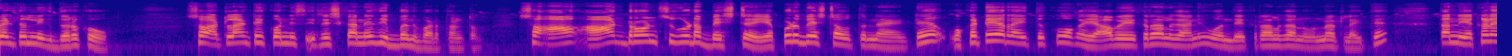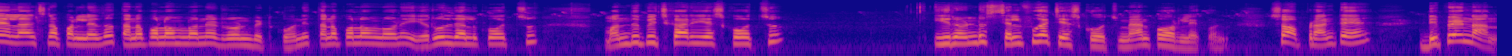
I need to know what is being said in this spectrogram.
బెల్టులు నీకు దొరకవు. సో అట్లాంటి కొన్ని రిస్క్ అనేది ఇబ్బంది పడుతుంటాం. సో ఆ ఆ డ్రోన్స్ కూడా బెస్ట్ ఎప్పుడు బెస్ట్ అవుతున్నాయంటే ఒకటే రైతుకు ఒక యాభై ఎకరాలు కానీ వంద ఎకరాలు కానీ ఉన్నట్లయితే తను ఎక్కడ వెళ్ళాల్సిన పని లేదు. తన పొలంలోనే డ్రోన్ పెట్టుకొని తన పొలంలోనే ఎరువులు చల్లుకోవచ్చు మందు పిచికారీ చేసుకోవచ్చు. ఈ రెండు సెల్ఫ్గా చేసుకోవచ్చు మ్యాన్ పవర్ లేకుండా. సో అప్పుడు అంటే డిపెండ్ ఆన్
